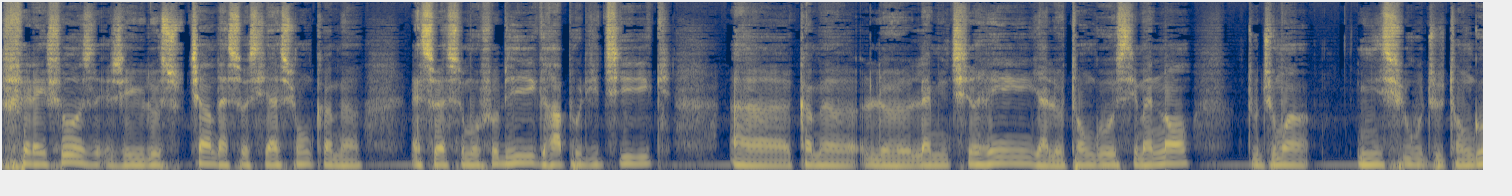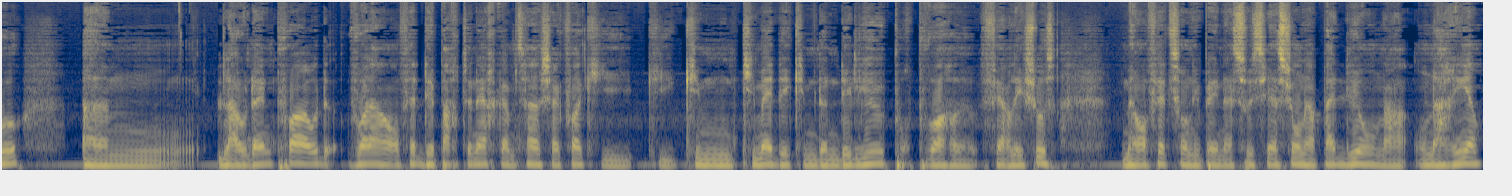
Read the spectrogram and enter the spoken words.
fais les choses. J'ai eu le soutien d'associations comme euh, SOS Homophobie, Gras Politique, euh, comme euh, le, la mutinerie. Il y a le tango aussi maintenant, tout du moins You du tango. Euh, Loud and Proud, voilà en fait des partenaires comme ça à chaque fois qui qui qui, m'aident et qui me donnent des lieux pour pouvoir euh, faire les choses. Mais en fait, si on n'est pas une association, on n'a pas de lieu, on a on a rien.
